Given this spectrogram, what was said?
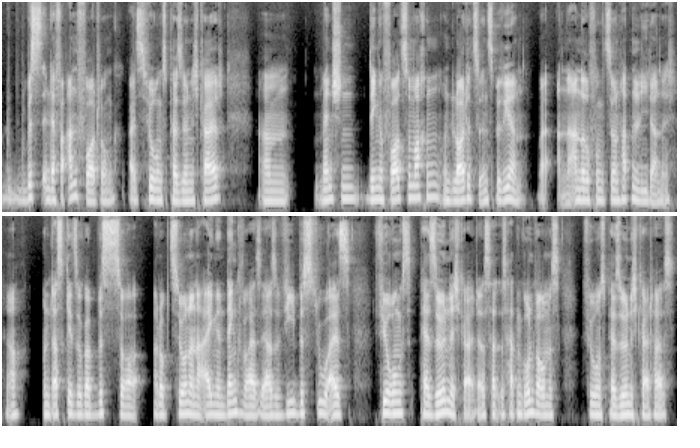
du, bist in der Verantwortung als Führungspersönlichkeit, ähm, Menschen Dinge vorzumachen und Leute zu inspirieren. Weil eine andere Funktion hatten Lieder nicht, ja. Und das geht sogar bis zur Adoption einer eigenen Denkweise. Also wie bist du als Führungspersönlichkeit? Das hat, das hat einen Grund, warum es Führungspersönlichkeit heißt.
